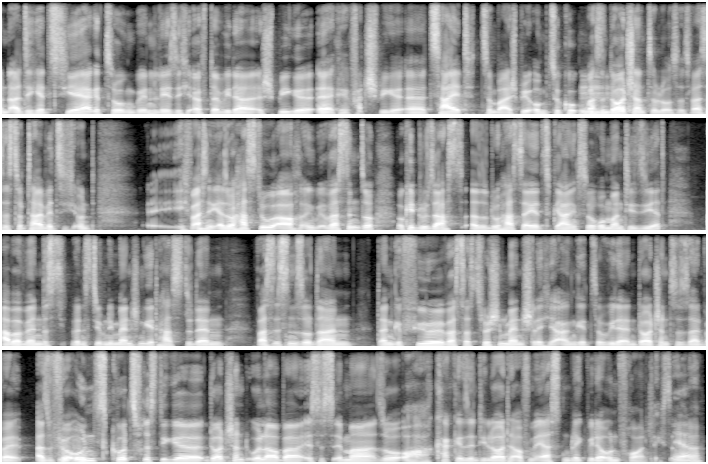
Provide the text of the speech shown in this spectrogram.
Und als ich jetzt hierher gezogen bin, lese ich öfter wieder Spiegel, äh, Quatsch, Spiegel, äh, Zeit zum Beispiel, um zu gucken, was in Mhm. Deutschland so los ist. Weißt du, das ist total witzig. Und äh, ich weiß nicht, also hast du auch was sind so, okay, du sagst, also du hast ja jetzt gar nicht so romantisiert, aber wenn das, wenn es dir um die Menschen geht, hast du denn, was ist denn so dein, dein Gefühl, was das Zwischenmenschliche angeht, so wieder in Deutschland zu sein? Weil, also für uns kurzfristige Deutschlandurlauber ist es immer so, oh, kacke, sind die Leute auf den ersten Blick wieder unfreundlich. So, Ja. ne?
